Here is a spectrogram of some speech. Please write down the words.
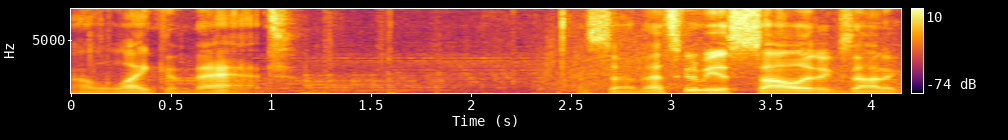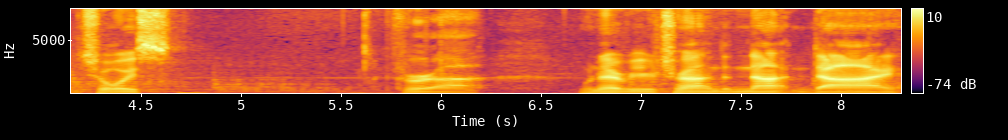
I like that. So that's going to be a solid exotic choice. for uh, whenever you're trying to not die.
